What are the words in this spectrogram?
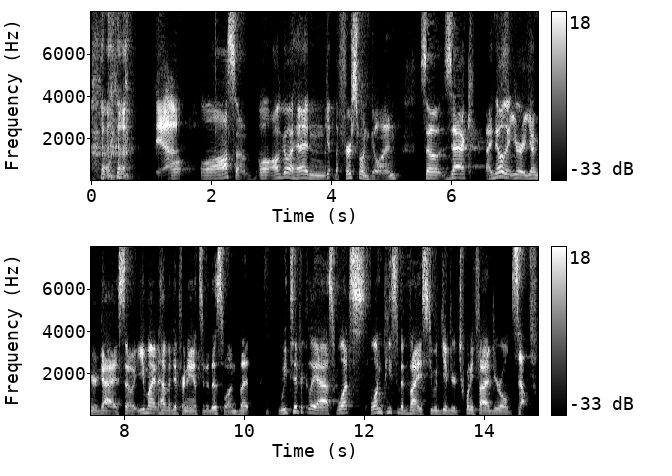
yeah. Well, well, awesome. Well, I'll go ahead and get the first one going. So, Zach, I know that you're a younger guy, so you might have a different answer to this one, but we typically ask, "What's one piece of advice you would give your 25 year old self?"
